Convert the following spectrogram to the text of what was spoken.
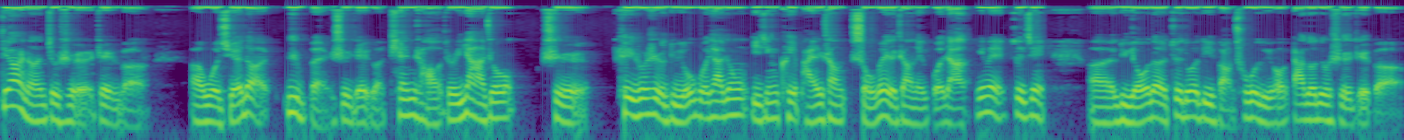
第二呢，就是这个，呃，我觉得日本是这个天朝，就是亚洲是可以说是旅游国家中已经可以排得上首位的这样的一个国家了，因为最近，呃，旅游的最多的地方，出国旅游大多都是这个。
